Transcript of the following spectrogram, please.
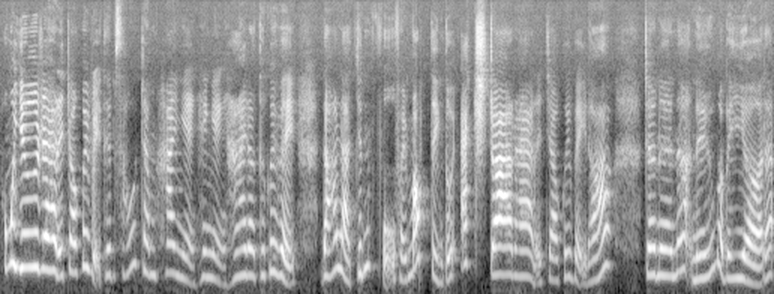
Không có dư ra để cho quý vị thêm 600 2 ngàn 2 ngàn hai đâu thưa quý vị. Đó là chính phủ phải móc tiền túi extra ra để cho quý vị đó. Cho nên á, nếu mà bây giờ đó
